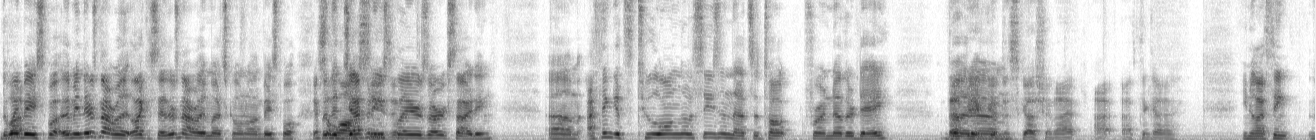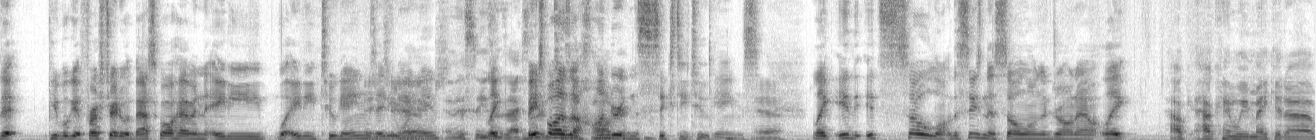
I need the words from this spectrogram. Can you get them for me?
the way baseball I mean there's not really like I said there's not really much going on in baseball, It's but a the long Japanese season. players are exciting. Um, I think it's too long of a season. That's a talk for another day. that'd But, be a good um, discussion. I, I, I think I You know, I think that people get frustrated with basketball having 80, what, 82 games, 82 81 games. games. And this season's Like, actually baseball been has two weeks longer. 162 games. Yeah. Like, it, it's so long. The season is so long and drawn out. Like, How how can we make it uh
